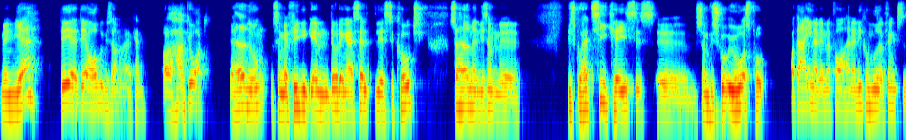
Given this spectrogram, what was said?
Men ja, det er, det er jeg overbevist om, at jeg kan. Og har gjort. Jeg havde en ung, som jeg fik igennem, det var dengang jeg selv læste coach, så havde man ligesom, øh, vi skulle have 10 cases, øh, som vi skulle øve os på. Og der er en af dem, jeg får, han er lige kommet ud af fængsel.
